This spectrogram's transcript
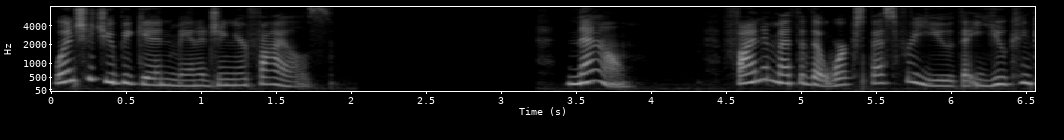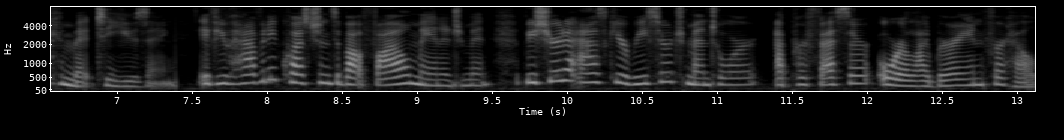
When should you begin managing your files? Now. Find a method that works best for you that you can commit to using. If you have any questions about file management, be sure to ask your research mentor, a professor, or a librarian for help.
